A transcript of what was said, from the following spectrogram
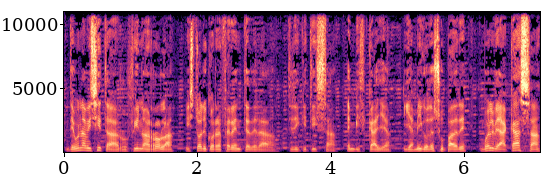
De una visita a Rufino Arrola, histórico referente de la triquitiza en Vizcaya y amigo de su padre, vuelve a casa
